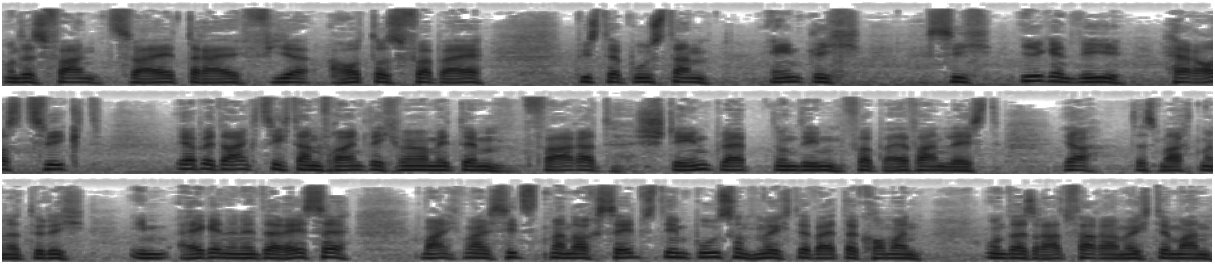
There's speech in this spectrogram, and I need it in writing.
und es fahren zwei, drei, vier Autos vorbei, bis der Bus dann endlich sich irgendwie herauszwickt. Er bedankt sich dann freundlich, wenn man mit dem Fahrrad stehen bleibt und ihn vorbeifahren lässt. Ja, das macht man natürlich im eigenen Interesse. Manchmal sitzt man auch selbst im Bus und möchte weiterkommen. Und als Radfahrer möchte man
